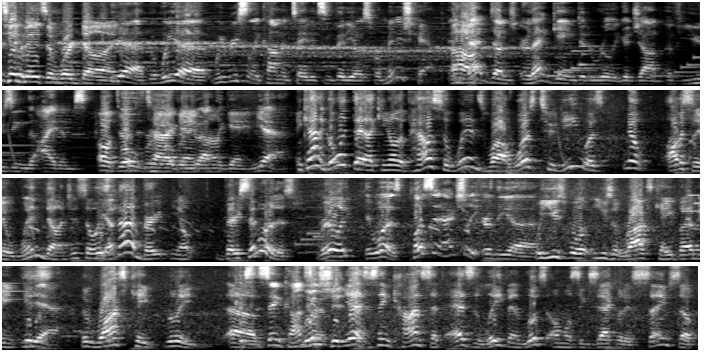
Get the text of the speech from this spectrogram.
Ten minutes and we're done. Yeah, but we uh we recently commentated some videos for Minish Cap, and Uh-huh. that dungeon or that game did a really good job of using the items Oh, throughout the over and over game, throughout huh? the game. Yeah, And kind of going with that, like you know, the Palace of Winds, while it was 2D, was you know obviously a wind dungeon, so it's Yep. kind of very you know very similar to this, really. it was. Plus, it actually or the uh, We use we'll use a Roc's Cape, but I mean, Yeah. the Roc's Cape really. Uh, It's the same concept. Looks, yeah, it's the same concept as the leaf, and it looks almost exactly the same. So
